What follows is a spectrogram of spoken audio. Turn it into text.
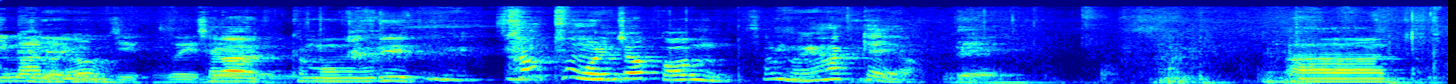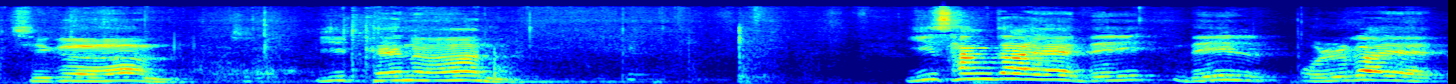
2만 그래요? 원인지 그거에 제가 대해서 그럼 우리 상품을 조금 설명해 할게요. 네. 아, 지금 이 배는 이 상자에 내일, 내일 올가에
